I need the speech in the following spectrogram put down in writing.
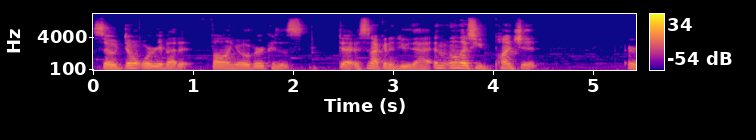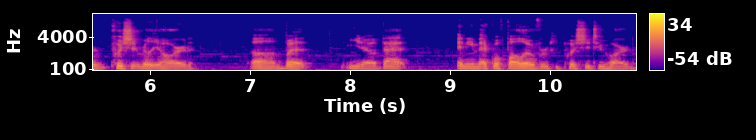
so don't worry about it falling over because it's it's not going to do that unless you punch it or push it really hard. Um, but you know that any mech will fall over if you push it too hard.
